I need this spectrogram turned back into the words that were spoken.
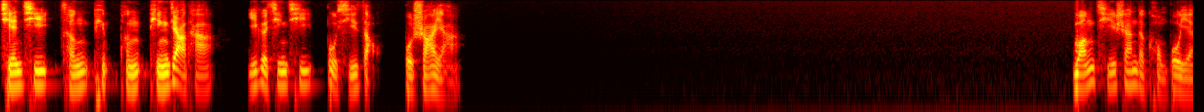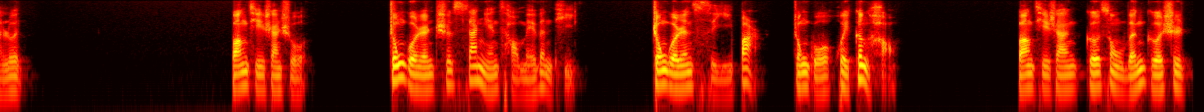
前妻曾评评评价他一个星期不洗澡、不刷牙。王岐山的恐怖言论。王岐山说：“中国人吃三年草没问题，中国人死一半，中国会更好。”王岐山歌颂文革是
